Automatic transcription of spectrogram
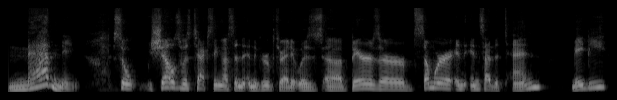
maddening. So Shells was texting us in, in the group thread. It was uh, Bears are somewhere in, inside the ten, maybe,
